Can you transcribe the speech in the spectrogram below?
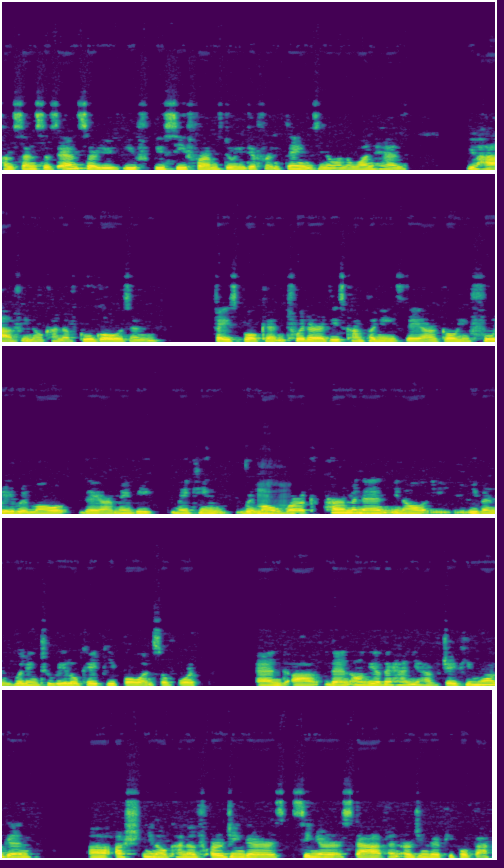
consensus answer. You, you, you see firms doing different things. You know, on the one hand, you have, you know, kind of Google's and Facebook and Twitter, these companies, they are going fully remote. They are maybe making remote mm-hmm. work permanent, you know, even willing to relocate people and so forth. And uh, then on the other hand, you have JP Morgan, uh, you know, kind of urging their senior staff and urging their people back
